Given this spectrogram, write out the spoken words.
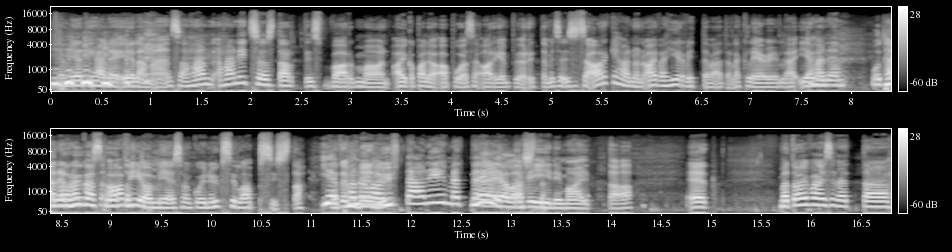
ja mietin hänen elämäänsä, hän, hän itse asiassa tarttisi varmaan aika paljon apua sen arjen pyörittämiseen. Siis se arkihan on aivan hirvittävää tällä Clairella. Ja hänen, Mut hänen hän on rakas hyvä aviomies on kuin yksi lapsista. Jep, joten mä en yhtään ihmettele, että viini maittaa. Et, Mä toivoisin, että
